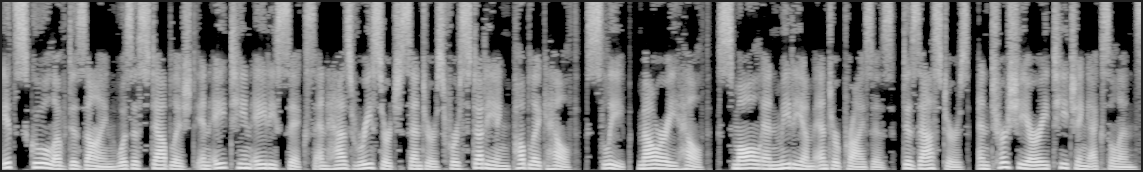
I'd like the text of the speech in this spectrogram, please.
Its School of Design was established in 1886 and has research centers for studying public health, sleep, Maori health, small and medium enterprises, disasters, and tertiary teaching excellence.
